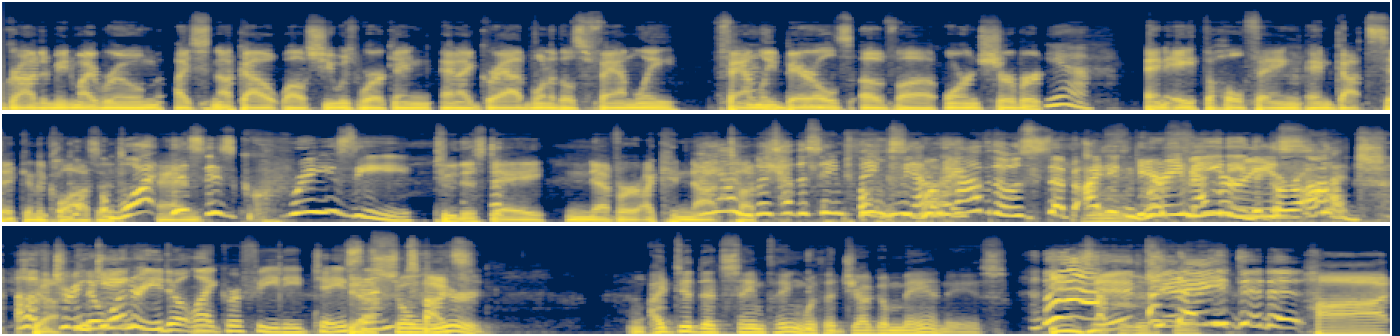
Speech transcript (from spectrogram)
grounded me to my room. I snuck out while she was working, and I grabbed one of those family family barrels of uh, orange sherbet. Yeah. And ate the whole thing and got sick in the closet. What? And This is crazy. to this day, never. I cannot yeah, touch. you guys have the same thing. See, I don't my- have those Except I didn't scary graffiti the garage. of Yeah. drinking. No wonder you don't like graffiti, Jason. Yeah. So That's- weird. I did that same thing with a jug of mayonnaise. you did? I know you did it. Hot.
